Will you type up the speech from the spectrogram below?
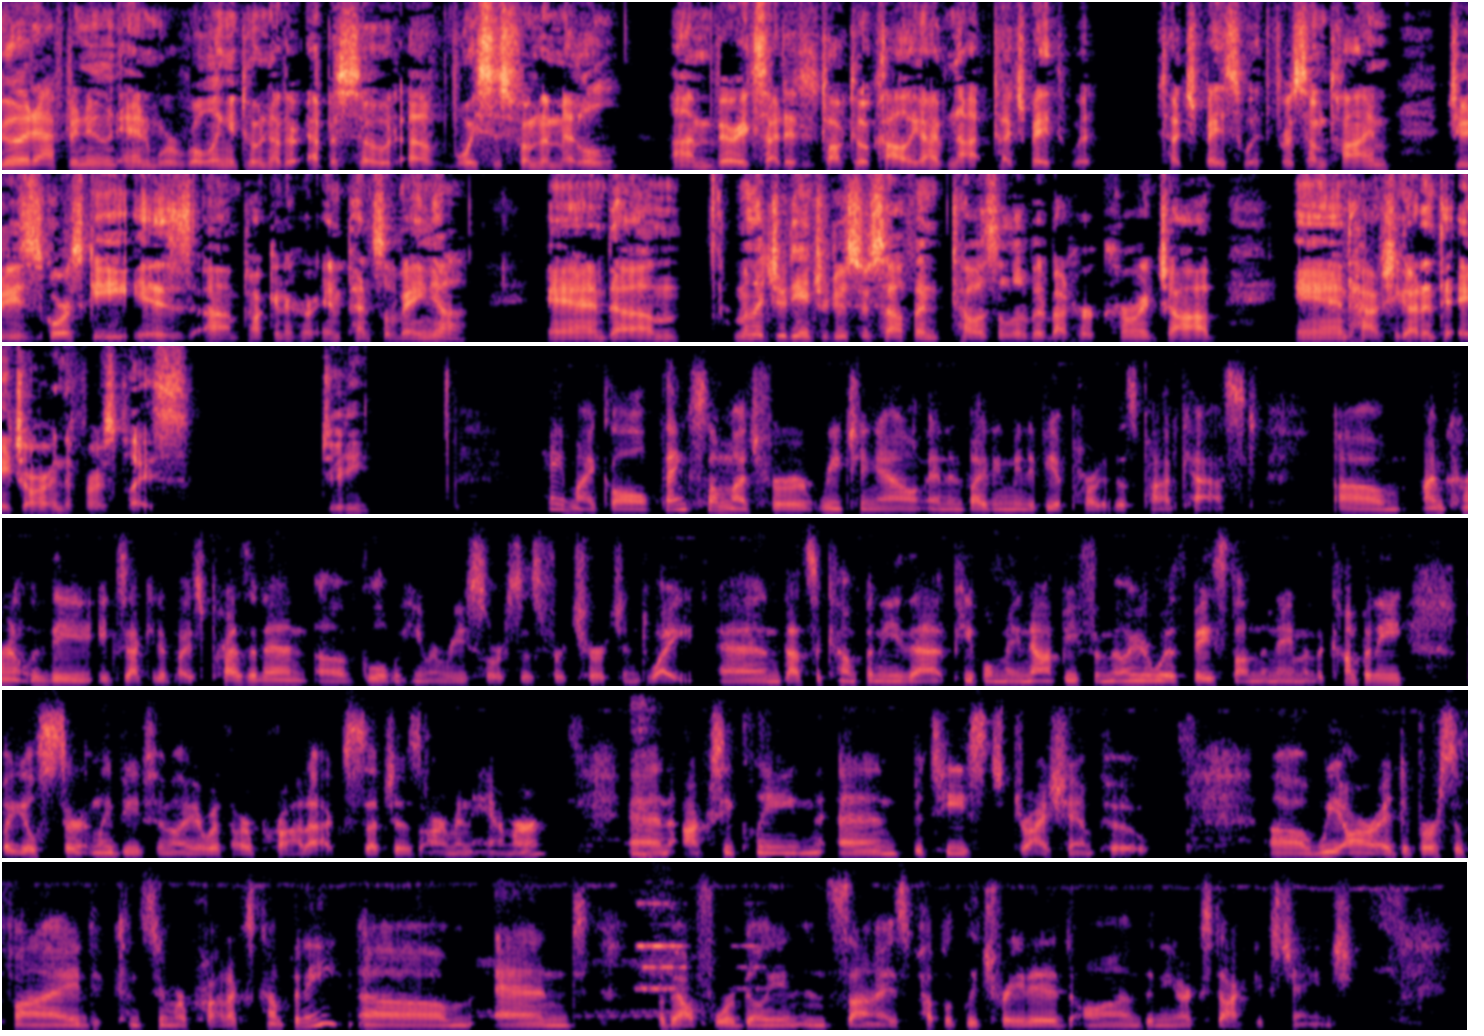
Good afternoon, and we're rolling into another episode of Voices from the Middle. I'm very excited to talk to a colleague I've not touched base with, touched base with for some time. Judy Zagorski is um, talking to her in Pennsylvania, and um, I'm going to let Judy introduce herself and tell us a little bit about her current job and how she got into HR in the first place. Judy? Hey, Michael. Thanks so much for reaching out and inviting me to be a part of this podcast. Um, I'm currently the Executive Vice President of Global Human Resources for Church and Dwight. And that's a company that people may not be familiar with based on the name of the company, but you'll certainly be familiar with our products such as Arm & Hammer mm. and OxiClean and Batiste Dry Shampoo. Uh, we are a diversified consumer products company um, and about 4 billion in size, publicly traded on the New York Stock Exchange.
